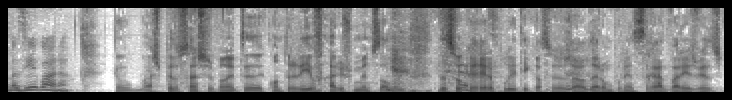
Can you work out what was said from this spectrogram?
mas e agora? Eu acho que Pedro Sanches, boa noite, contraria vários momentos ao longo da sua carreira política, ou seja, já o deram por encerrado várias vezes.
